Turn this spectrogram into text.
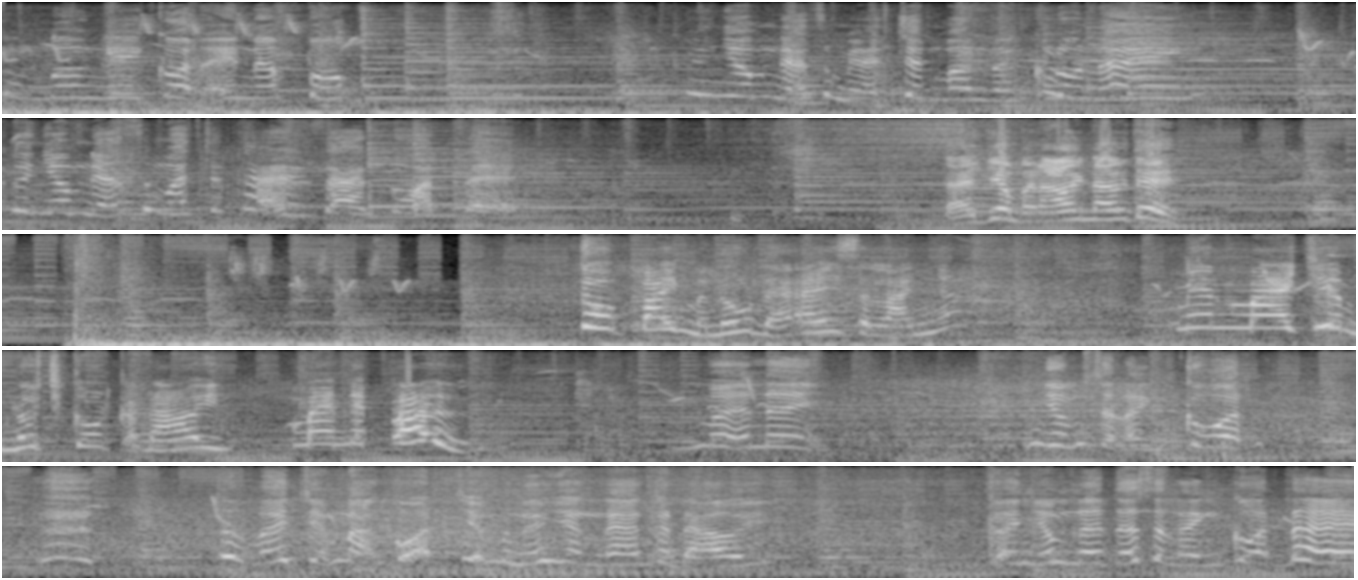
កុំមើងងាយគាត់អីណាពុកគឺខ្ញុំអ្នកសម្រាប់ចិត្តមកនឹងខ្លួនឯងគឺខ្ញុំអ្នកសម្រាប់ចិត្តថែរក្សាគាត់ទេតែយើងមិនឲ្យនៅទេទោះ បីមនុស្សដែលឯងស្រឡាញ់ណាមានម៉ែជាមនុស្សឆ្កួតក៏ដោយមែនទេបើម៉ែនេះខ្ញុំស្រឡាញ់គាត់ទោះបីជាម៉ាក់គាត់ជាមនុស្សយ៉ាងណាក៏ដោយក៏ខ្ញុំនៅតែស្រឡាញ់គាត់ដែរ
